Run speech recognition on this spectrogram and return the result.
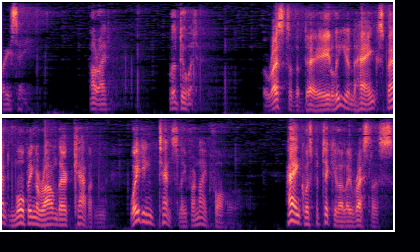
what do you say? All right. We'll do it. The rest of the day, Lee and Hank spent moping around their cabin, waiting tensely for nightfall. Hank was particularly restless,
